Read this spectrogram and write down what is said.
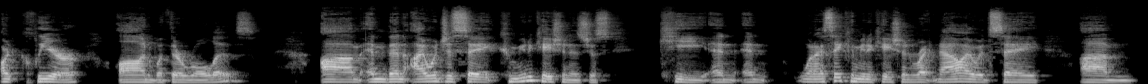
aren't clear on what their role is. Um, and then I would just say communication is just key. And and when I say communication right now, I would say um,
